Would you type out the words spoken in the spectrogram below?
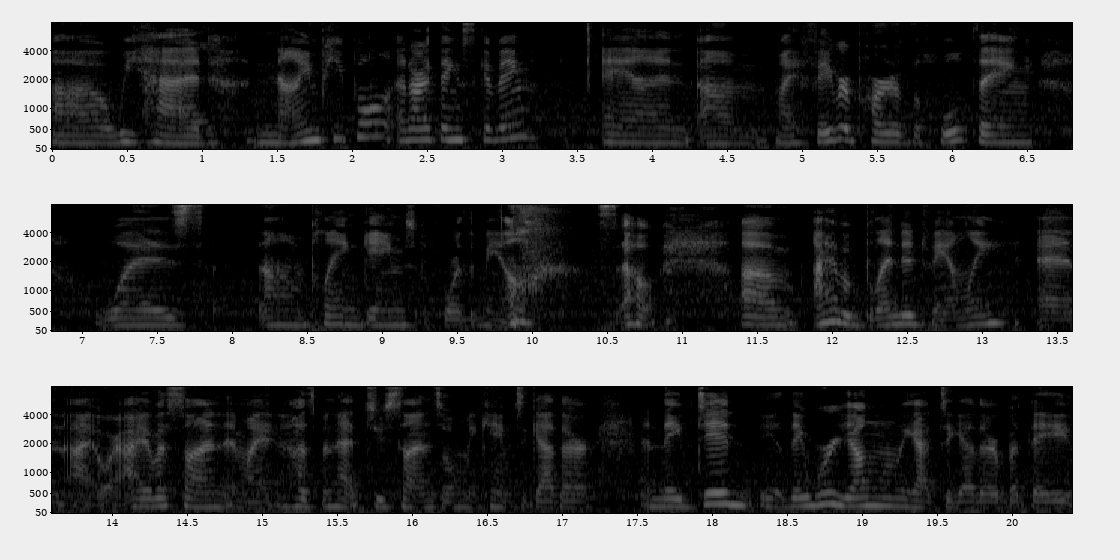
Uh, we had nine people at our Thanksgiving, and um, my favorite part of the whole thing was um, playing games before the meal. so um, I have a blended family, and I, I have a son, and my husband had two sons when we came together, and they did they were young when we got together, but they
